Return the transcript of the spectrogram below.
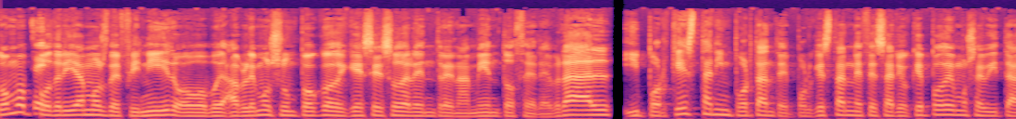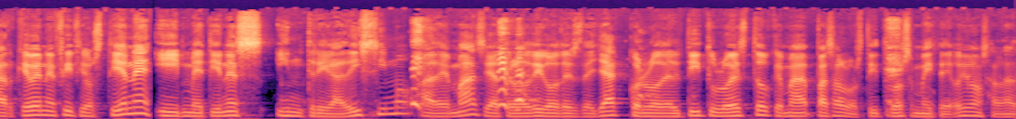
¿Cómo podríamos definir o hablemos un poco de qué es eso del entrenamiento cerebral y por qué es tan importante, por qué es tan necesario, qué podemos evitar, qué beneficios tiene? Y me tienes intrigadísimo, además, ya te lo digo desde ya, con lo del título esto, que me ha pasado los títulos, me dice, hoy vamos a hablar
